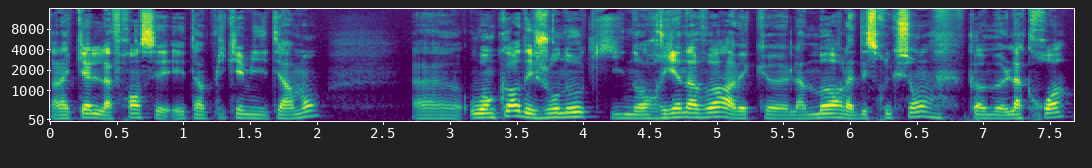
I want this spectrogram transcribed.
dans laquelle la France est, impliquée militairement. Euh, ou encore des journaux qui n'ont rien à voir avec la mort, la destruction, comme La Croix,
